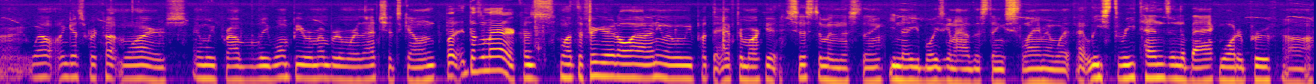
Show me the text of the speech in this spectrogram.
Alright, well, I guess we're cutting wires, and we probably won't be remembering where that shit's going, but it doesn't matter, because we'll have to figure it all out anyway when we put the aftermarket system in this thing. You know your boy's gonna have this thing slamming with at least three tens in the back, waterproof. Uh,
